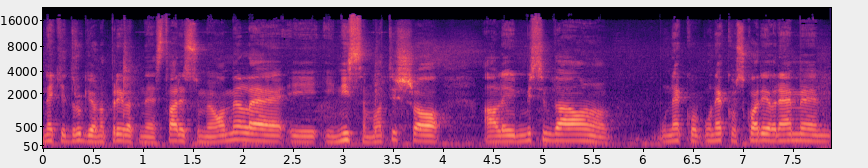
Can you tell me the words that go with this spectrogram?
neke druge, ono, privatne stvari su me omele i, i nisam otišao, ali mislim da, ono, u neko, u neko skorije vreme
